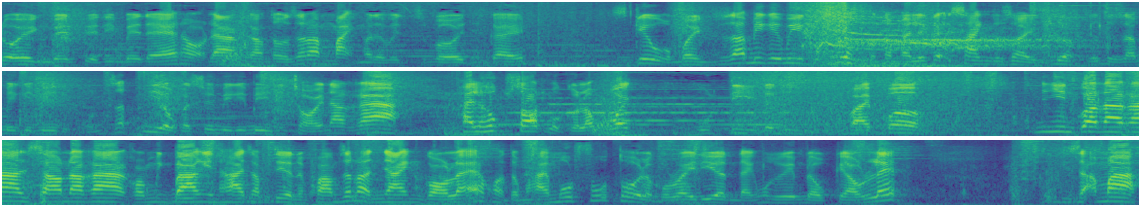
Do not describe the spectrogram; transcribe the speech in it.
đội hình bên phía team BTS họ đang counter rất là mạnh mà với, với những cái skill của mình. Thực ra BKB cũng được một tầm máy lên cậy xanh cho giày cũng được, nhưng thực ra BKB thì cũng rất nhiều cái xuyên BKB như chói Naga, hay là hook shot của Clockwork ulti đến Viper. Nhìn qua Naga thì sao? Naga có mình 3.200 tiền để farm rất là nhanh, có lẽ khoảng tầm 21 phút thôi là có Radiant đánh một game đầu kéo lết. Thì dã man.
